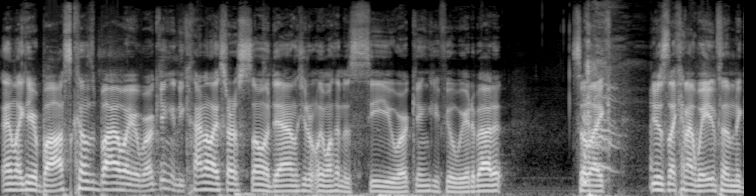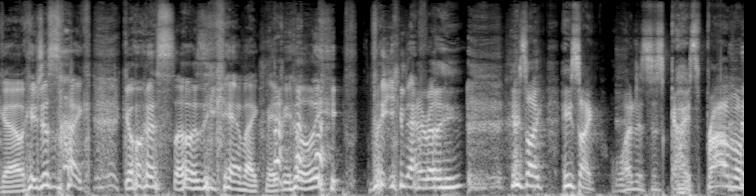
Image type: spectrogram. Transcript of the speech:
and like your boss comes by while you're working, and you kind of like start slowing down because you don't really want them to see you working. You feel weird about it, so like. You're just like kind of waiting for them to go. You're just like going as slow as he can. Like maybe he'll leave, but you never really, he's like, he's like, what is this guy's problem?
